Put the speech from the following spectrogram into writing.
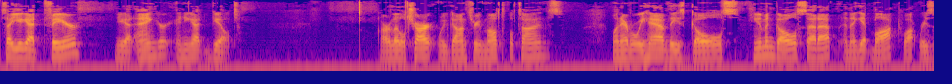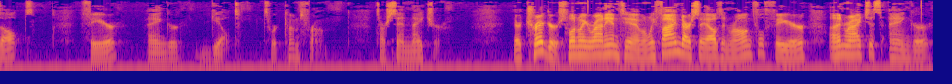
So you got fear, you got anger, and you got guilt. Our little chart we've gone through multiple times. Whenever we have these goals, human goals set up, and they get blocked, what results? Fear, anger, guilt. That's where it comes from. It's our sin nature. They're triggers when we run into them. When we find ourselves in wrongful fear, unrighteous anger,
